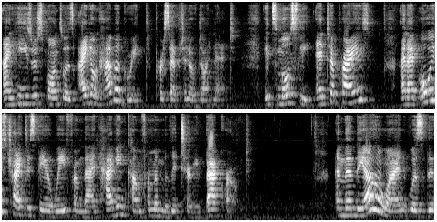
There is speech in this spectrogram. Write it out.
and his response was, I don't have a great perception of .NET. It's mostly enterprise and I've always tried to stay away from that, having come from a military background. And then the other one was the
